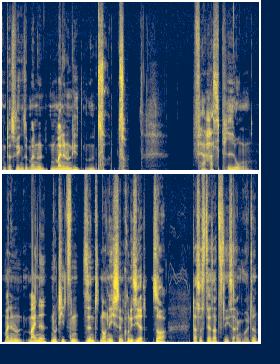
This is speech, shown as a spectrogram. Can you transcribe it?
Und deswegen sind meine, meine Notizen. Verhaspelung. Meine, meine Notizen sind noch nicht synchronisiert. So, das ist der Satz, den ich sagen wollte.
